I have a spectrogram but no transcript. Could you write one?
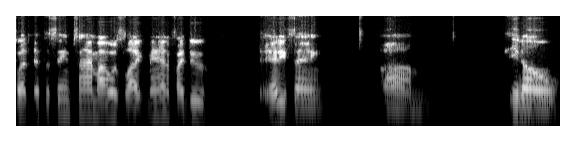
but at the same time, I was like, man, if I do anything, um, you know,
